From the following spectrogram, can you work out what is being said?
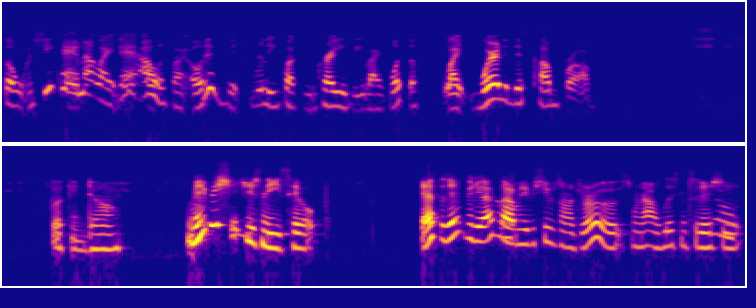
So when she came out like that, I was like, oh, this bitch really fucking crazy. Like, what the, like, where did this come from? Fucking dumb. Maybe she just needs help. After that video, I thought maybe she was on drugs when I was listening to that Yeah. shit.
